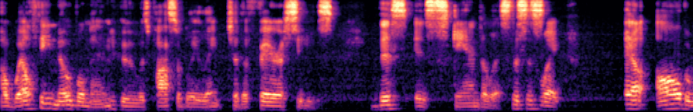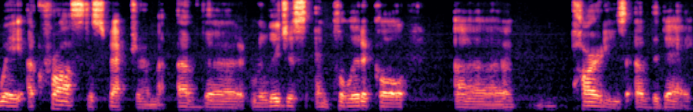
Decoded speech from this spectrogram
a wealthy nobleman who was possibly linked to the Pharisees, this is scandalous. This is like all the way across the spectrum of the religious and political uh, parties of the day.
